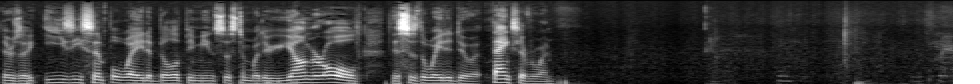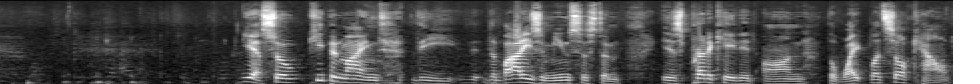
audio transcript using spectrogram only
there's an easy, simple way to build up the immune system, whether you're young or old. This is the way to do it. Thanks, everyone. Yeah, so keep in mind the the body's immune system is predicated on the white blood cell count,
